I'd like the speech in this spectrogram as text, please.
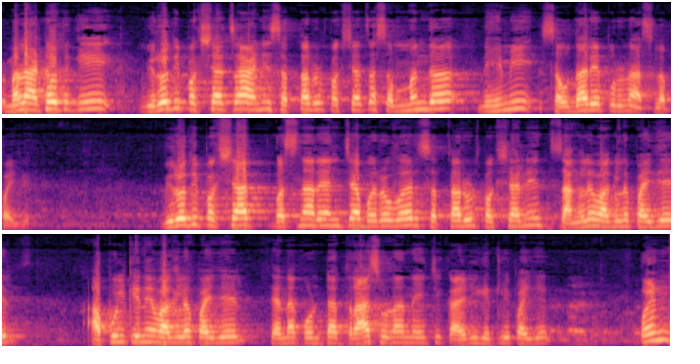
मला आठवतं की विरोधी पक्षाचा आणि सत्तारूढ पक्षाचा संबंध नेहमी सौदार्यपूर्ण असला पाहिजे. विरोधी पक्षात बसणाऱ्यांच्या बरोबर सत्तारूढ पक्षाने चांगलं वागलं पाहिजे आपुलकीने वागलं पाहिजे त्यांना कोणता त्रास होणार नाही काळजी घेतली पाहिजे. पण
